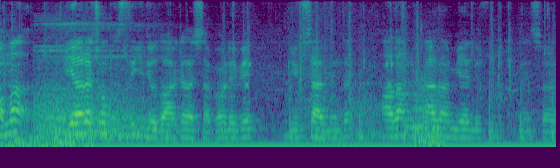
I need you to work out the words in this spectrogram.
Ama bir ara çok hızlı gidiyordu arkadaşlar. Böyle bir yükseldiğinde. Adam adam geliyor. Neyse öyle.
